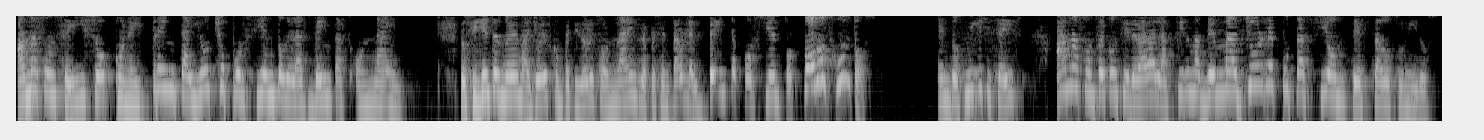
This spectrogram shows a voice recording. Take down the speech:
Amazon se hizo con el 38% de las ventas online los siguientes nueve mayores competidores online representaron el 20%, todos juntos. En 2016, Amazon fue considerada la firma de mayor reputación de Estados Unidos.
